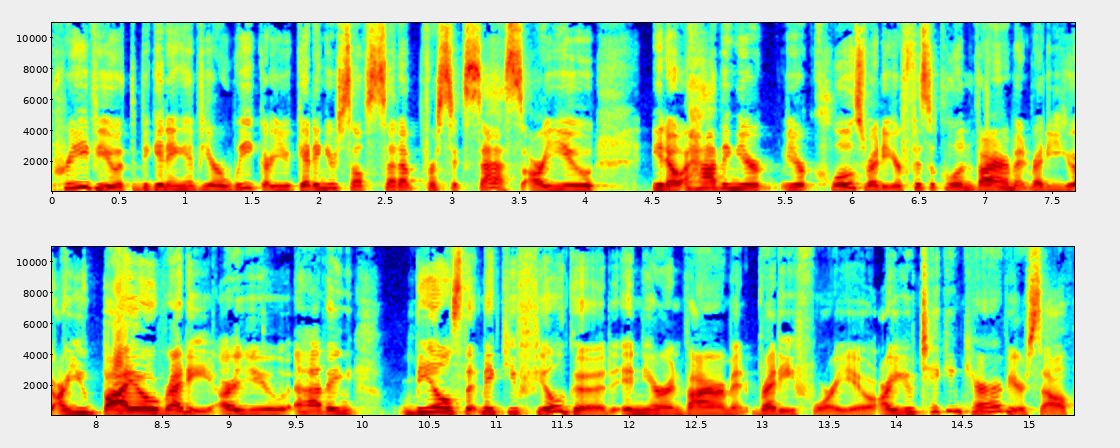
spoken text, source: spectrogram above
preview at the beginning of your week? Are you getting yourself set up for success? Are you, you know, having your your clothes ready, your physical environment ready? Are you bio ready? Are you having meals that make you feel good in your environment ready for you? Are you taking care of yourself?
